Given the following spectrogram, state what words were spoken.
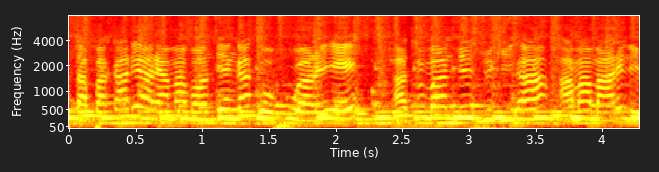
tapakari ari ama e a ama mari ni.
